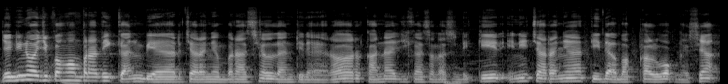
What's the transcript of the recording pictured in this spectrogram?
jadi ini wajib kamu perhatikan biar caranya berhasil dan tidak error karena jika salah sedikit ini caranya tidak bakal work guys ya.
